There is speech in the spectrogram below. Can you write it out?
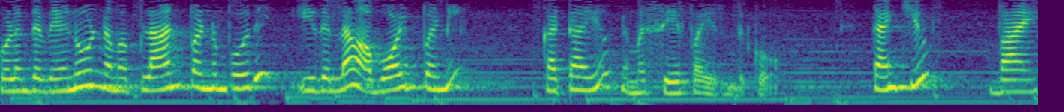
குழந்தை வேணும்னு நம்ம பிளான் பண்ணும்போது இதெல்லாம் அவாய்ட் பண்ணி கட்டாயம் நம்ம சேஃபாக இருந்துக்கோம். தேங்க்யூ பாய்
